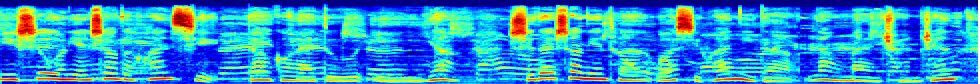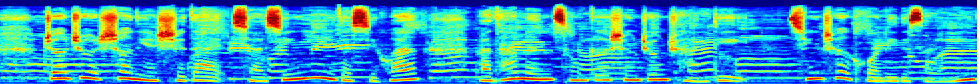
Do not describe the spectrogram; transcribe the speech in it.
你是年少的欢喜，倒过来读也一样。时代少年团，我喜欢你的浪漫纯真，抓住少年时代小心翼翼的喜欢，把他们从歌声中传递，清澈活力的嗓音，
